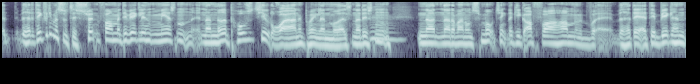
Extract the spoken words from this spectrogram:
øh, ved jeg, det er ikke, fordi man synes, det er synd for men det er virkelig mere sådan, når noget er positivt rørende på en eller anden måde. Altså, når det er sådan, mm. når, når der var nogle små ting, der gik op for ham, øh, ved jeg, det, at det virkelig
